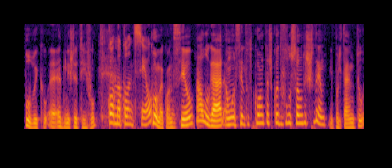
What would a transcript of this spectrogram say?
público administrativo, como aconteceu, como aconteceu, há lugar a um acerto de contas com a devolução do excedente. E, portanto,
